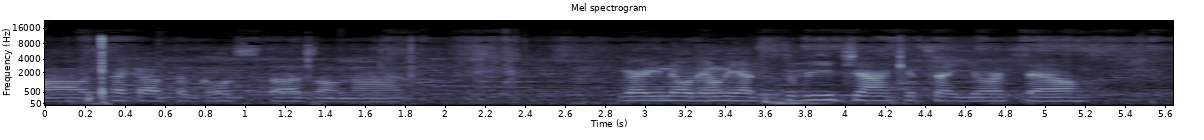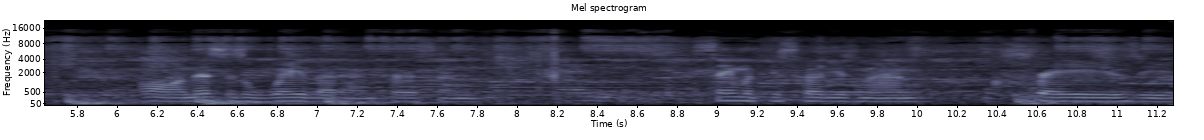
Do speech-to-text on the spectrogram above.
Wow, check out the gold studs on that. You already know they only had three jackets at Yorkdale. Oh, and this is way better in person. Same with these hoodies, man. Crazy.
